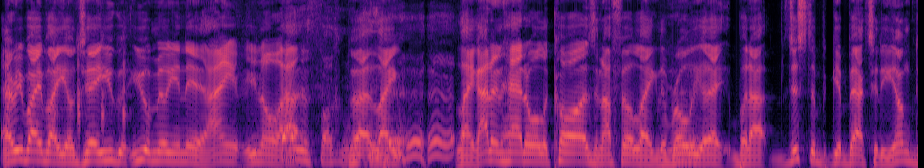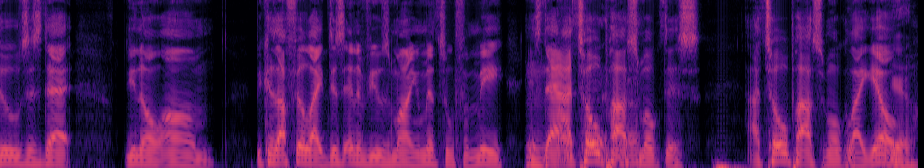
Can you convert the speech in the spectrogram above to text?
Everybody be like, yo, Jay, you you a millionaire. I ain't, you know, I, I'm just fucking with like, you. like, like, I didn't had all the cars, and I felt like the Rolly. Like, but I just to get back to the young dudes is that, you know, um, because I feel like this interview is monumental for me. Is that I told Pop Smoke this. I told Pop Smoke like, yo. Yeah.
